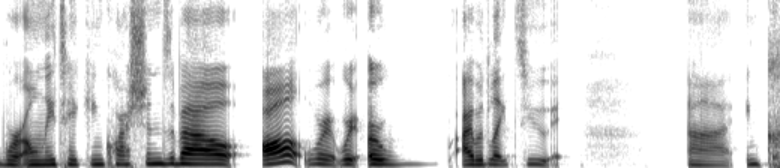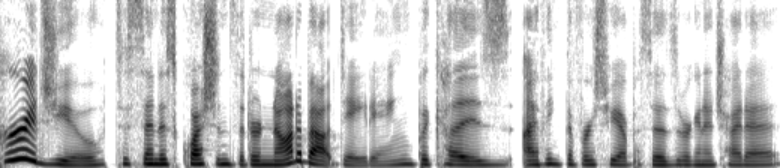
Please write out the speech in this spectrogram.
we're only taking questions about all. We're, we're, or I would like to uh, encourage you to send us questions that are not about dating because I think the first few episodes we're going to try to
